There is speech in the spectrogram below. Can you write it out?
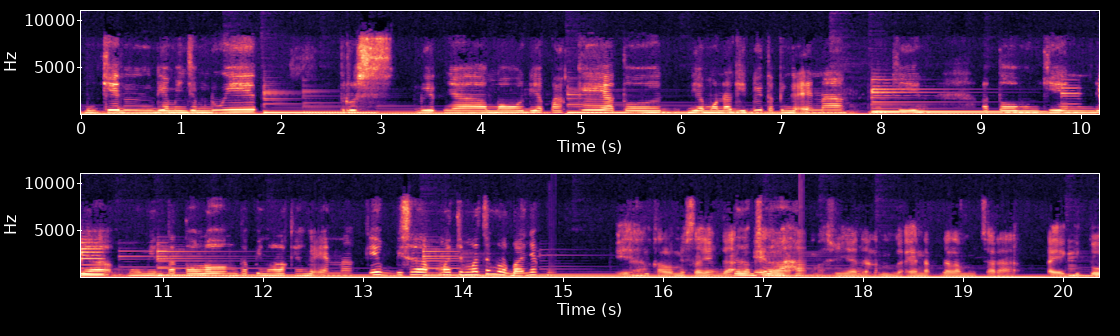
mungkin dia minjem duit terus duitnya mau dia pakai atau dia mau nagih duit tapi nggak enak mungkin. Atau mungkin dia mau minta tolong tapi nolaknya nggak enak. Ya bisa macam-macam lah banyak Iya, gitu. kalau misalnya nggak dalam segala hal. maksudnya dalam nggak enak dalam cara kayak gitu,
